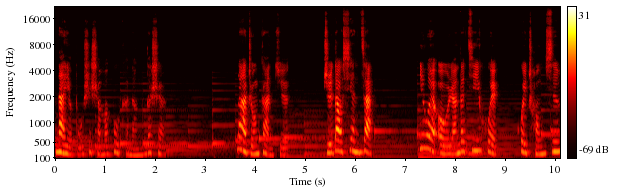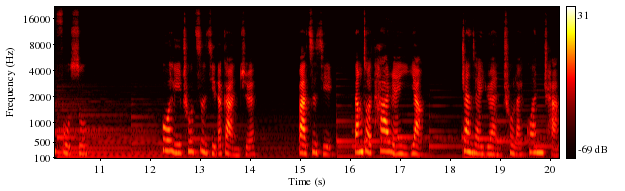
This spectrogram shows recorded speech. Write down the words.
那也不是什么不可能的事儿。那种感觉，直到现在，因为偶然的机会会重新复苏，剥离出自己的感觉，把自己当做他人一样，站在远处来观察。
